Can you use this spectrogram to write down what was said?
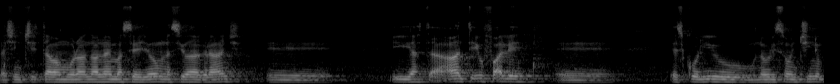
a gente estava morando lá em Maceió, na cidade grande, é, e até antes eu falei, é, escolhi o Novo Horizontino.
